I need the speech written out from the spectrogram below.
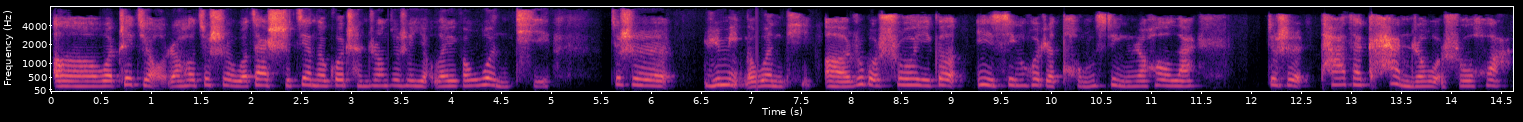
呃我这久，然后就是我在实践的过程中就是有了一个问题，就是于敏的问题，呃如果说一个异性或者同性，然后来就是他在看着我说话，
